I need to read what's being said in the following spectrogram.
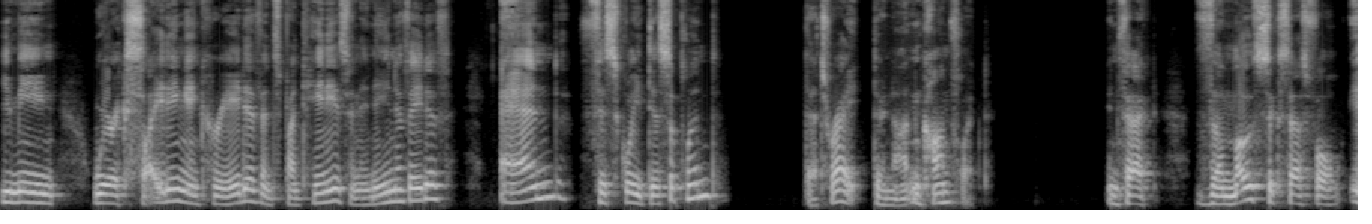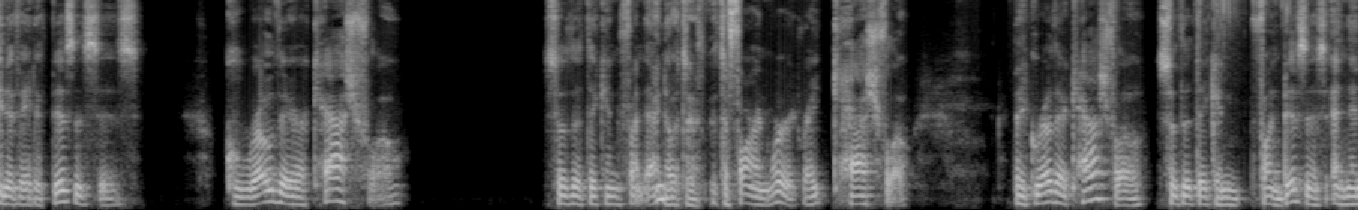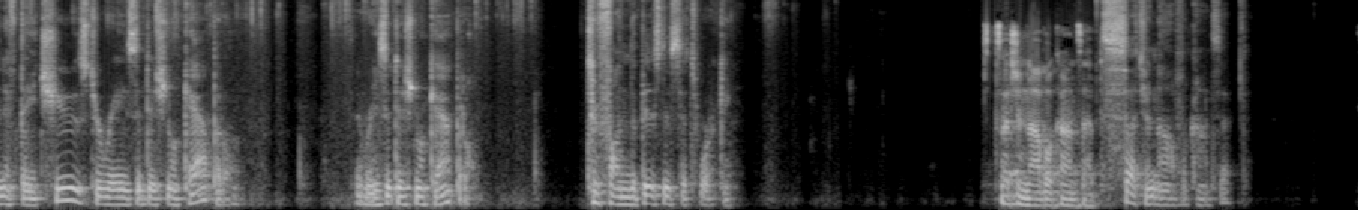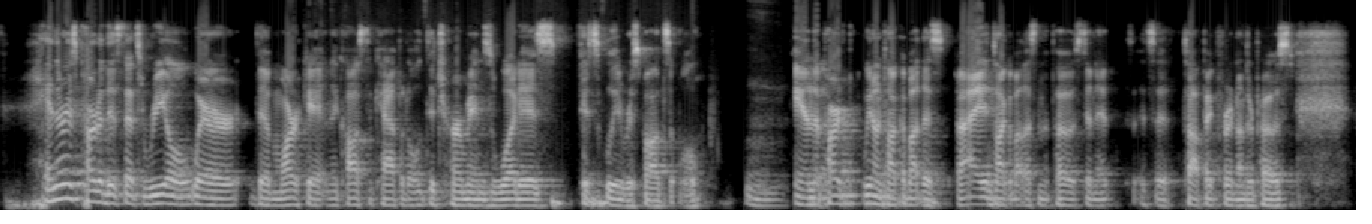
You mean we're exciting and creative and spontaneous and innovative and fiscally disciplined? That's right. They're not in conflict. In fact, the most successful innovative businesses grow their cash flow so that they can fund. I know it's a, it's a foreign word, right? Cash flow. They grow their cash flow so that they can fund business. And then if they choose to raise additional capital, they raise additional capital to fund the business that's working. Such a novel concept. Such a novel concept. And there is part of this that's real where the market and the cost of capital determines what is fiscally responsible. Mm. And the part we don't talk about this, I didn't talk about this in the post, and it, it's a topic for another post.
